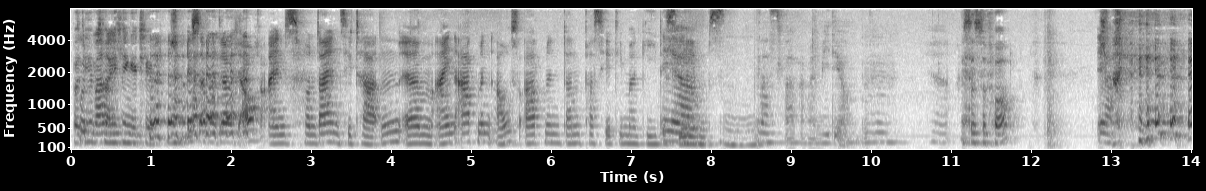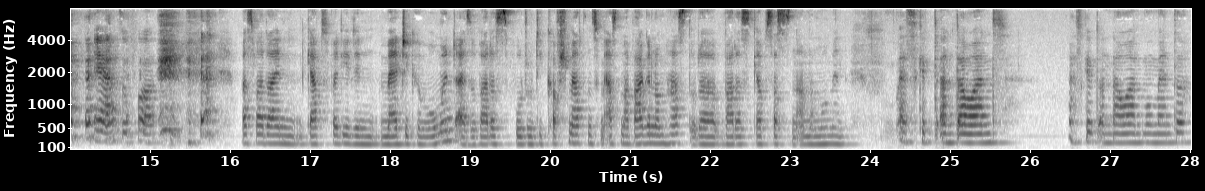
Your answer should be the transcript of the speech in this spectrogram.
Bei dir habe ich nicht hingeklebt. Ist aber, glaube ich, auch eins von deinen Zitaten. Ähm, einatmen, ausatmen, dann passiert die Magie des ja. Lebens. Mhm. Das war bei meinem Video. Mhm. Ja. Ist das sofort? Ja. ja, sofort. Was war dein, gab es bei dir den Magical Moment? Also war das, wo du die Kopfschmerzen zum ersten Mal wahrgenommen hast oder war das, gab es das einen anderen Moment? Es gibt andauernd es gibt andauernd Momente.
